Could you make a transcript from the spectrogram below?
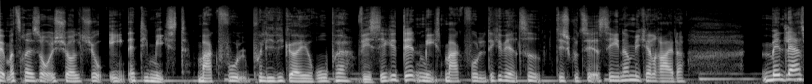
65-årig Scholz jo en af de mest magtfulde politikere i Europa. Hvis ikke den mest magtfulde, det kan vi altid diskutere senere, Michael Reiter. Men lad os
